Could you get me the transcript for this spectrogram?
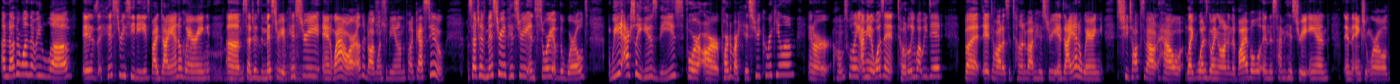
another one that we love is history CDs by Diana Waring, um, such as The Mystery of History. And wow, our other dog wants to be in on the podcast too. Such as Mystery of History and Story of the World. We actually use these for our part of our history curriculum in our homeschooling. I mean, it wasn't totally what we did, but it taught us a ton about history. And Diana Waring, she talks about how, like, what is going on in the Bible in this time in history and in the ancient world.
